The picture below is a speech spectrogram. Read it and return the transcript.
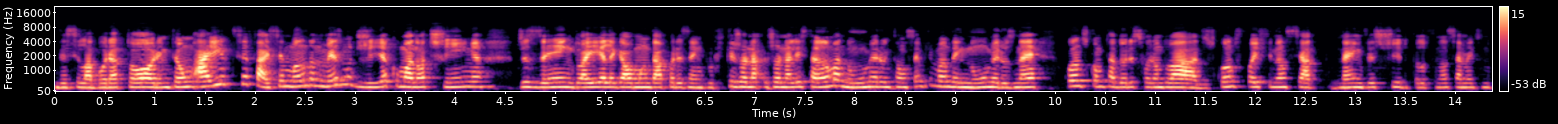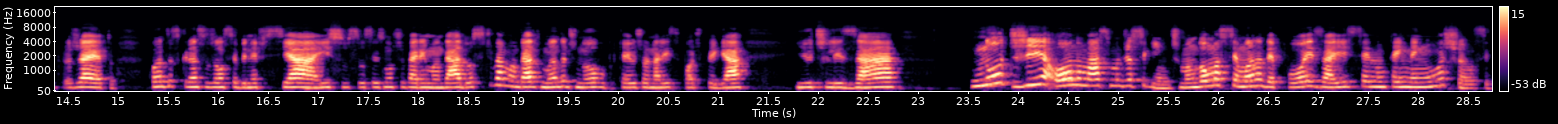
desse laboratório. Então, aí o que você faz? Você manda no mesmo dia com uma notinha dizendo, aí é legal mandar, por exemplo, o que, que jornalista ama número, então sempre mandem números, né? Quantos computadores foram doados, quanto foi financiado, né, investido pelo financiamento no projeto, quantas crianças vão se beneficiar, isso se vocês não tiverem mandado, ou se tiver mandado, manda de novo, porque aí o jornalista pode pegar e utilizar no dia ou no máximo no dia seguinte. Mandou uma semana depois, aí você não tem nenhuma chance.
